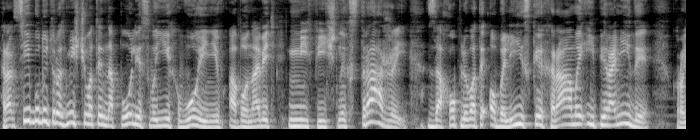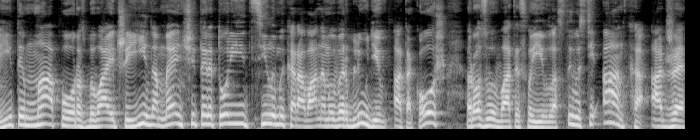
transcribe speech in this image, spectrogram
Гравці будуть розміщувати на полі своїх воїнів або навіть міфічних стражей, захоплювати обеліски, храми і піраміди, кроїти мапу, розбиваючи її на менші території цілими караванами верблюдів, а також розвивати свої властивості Анха, адже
